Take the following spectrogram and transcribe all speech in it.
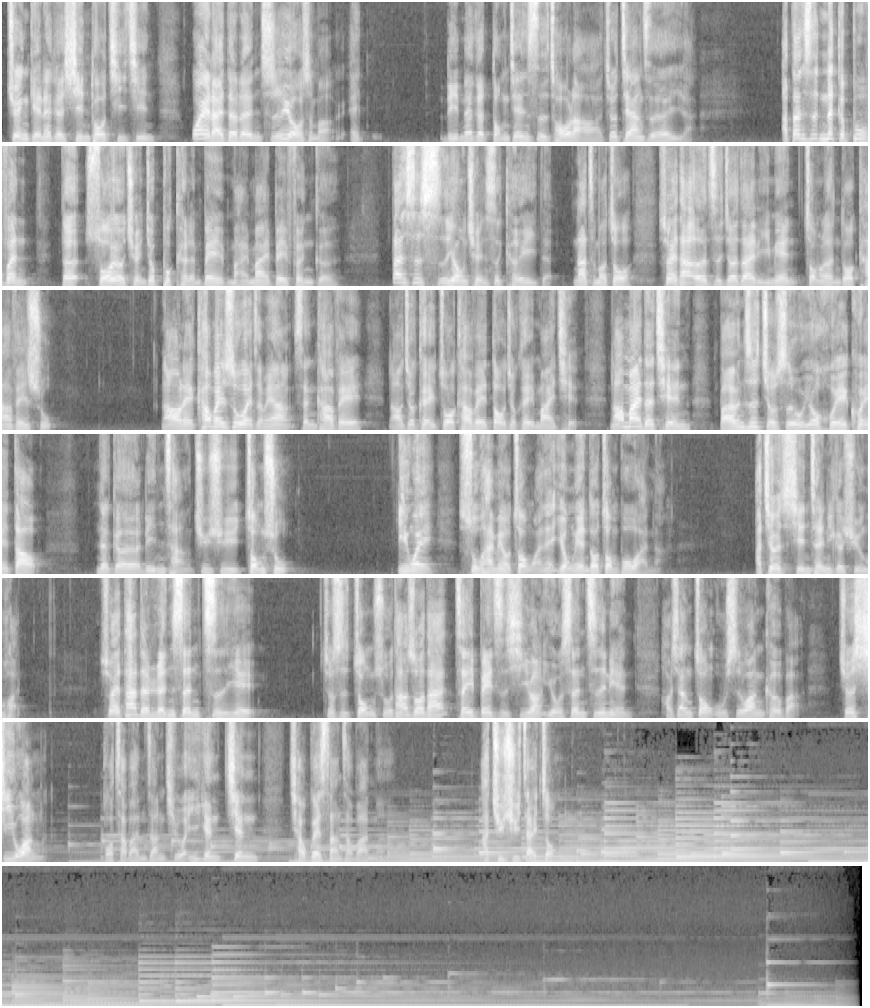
捐给那个信托基金，未来的人只有什么？哎，领那个董监事酬劳啊，就这样子而已啊！啊，但是那个部分的所有权就不可能被买卖、被分割，但是使用权是可以的。那怎么做？所以他儿子就在里面种了很多咖啡树，然后呢，咖啡树会怎么样？生咖啡，然后就可以做咖啡豆，就可以卖钱，然后卖的钱百分之九十五又回馈到那个林场继续种树。因为树还没有种完，那永远都种不完了，啊，就形成一个循环。所以他的人生志业就是种树。他说他这一辈子希望有生之年，好像种五十万棵吧，就希望了。五十万张树，已经种超过三十万了，他，继续再种。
